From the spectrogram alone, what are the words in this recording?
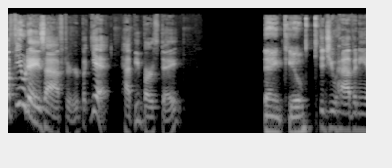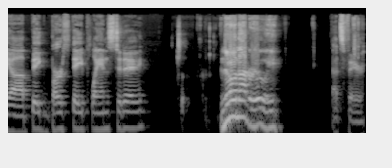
a few days after. But yeah, happy birthday. Thank you. Did you have any uh big birthday plans today? No, not really. That's fair.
